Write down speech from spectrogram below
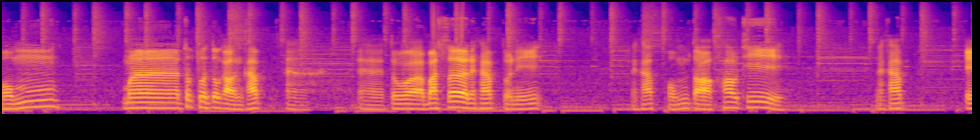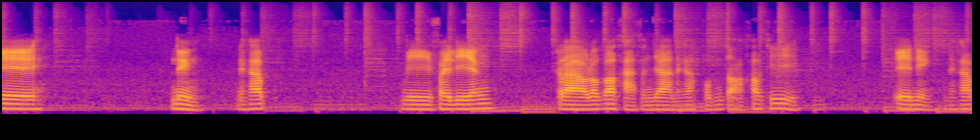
ผมมาทบทวนตัวเก่าก่อนครับตัวบัสเซอร์นะครับตัวนี้นะครับ ผมต่อเข้าที่นะครับ A 1นะครับ มีไฟเลี้ยงกราวแล้วก็ขาสัญญาณนะครับ ผมต่อเข้าที่ A1 นะครับ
